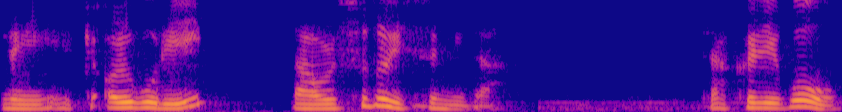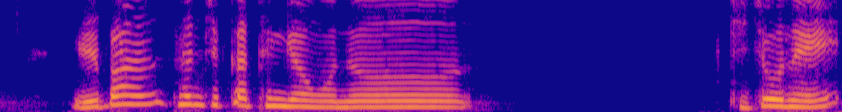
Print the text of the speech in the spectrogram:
네, 이렇게 얼굴이 나올 수도 있습니다. 자, 그리고 일반 편집 같은 경우는 기존에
